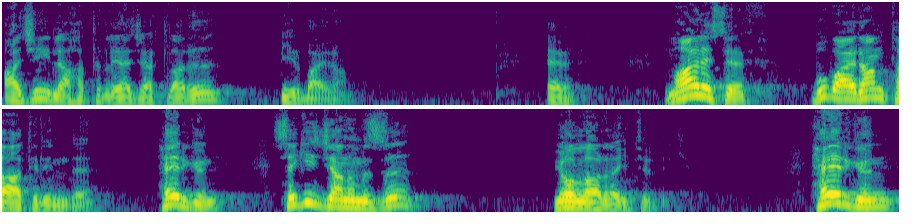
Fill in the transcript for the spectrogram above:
acıyla hatırlayacakları bir bayram. Evet, maalesef bu bayram tatilinde her gün sekiz canımızı yollarda yitirdik. Her gün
